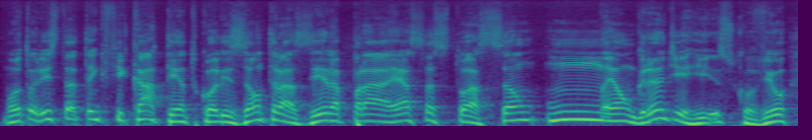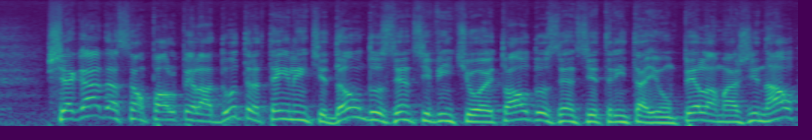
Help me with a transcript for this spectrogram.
Motorista tem que ficar atento. Colisão traseira para essa situação um, é um grande risco, viu? Chegada a São Paulo pela Dutra tem lentidão 228 ao 231 pela Marginal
